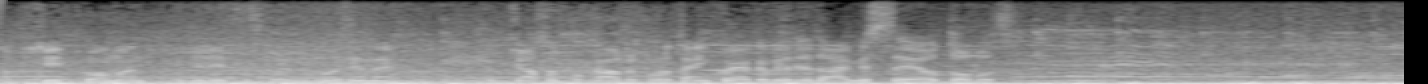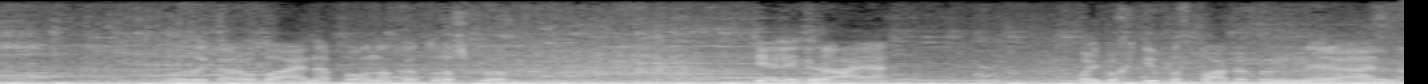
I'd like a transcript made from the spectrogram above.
напишіть комент, поділіться своїми друзями. Часом покажу коротенько, як виглядає місцевий автобус. Музика рубає на повну катушку. Телек грає. Хоч би хотів поспати, то нереально.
